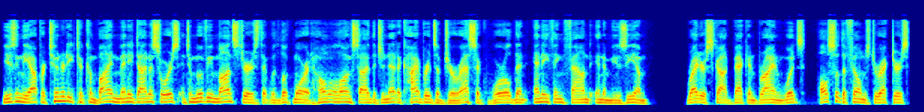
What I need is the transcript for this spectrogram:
using the opportunity to combine many dinosaurs into movie monsters that would look more at home alongside the genetic hybrids of Jurassic World than anything found in a museum. Writers Scott Beck and Bryan Woods, also the film's directors,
